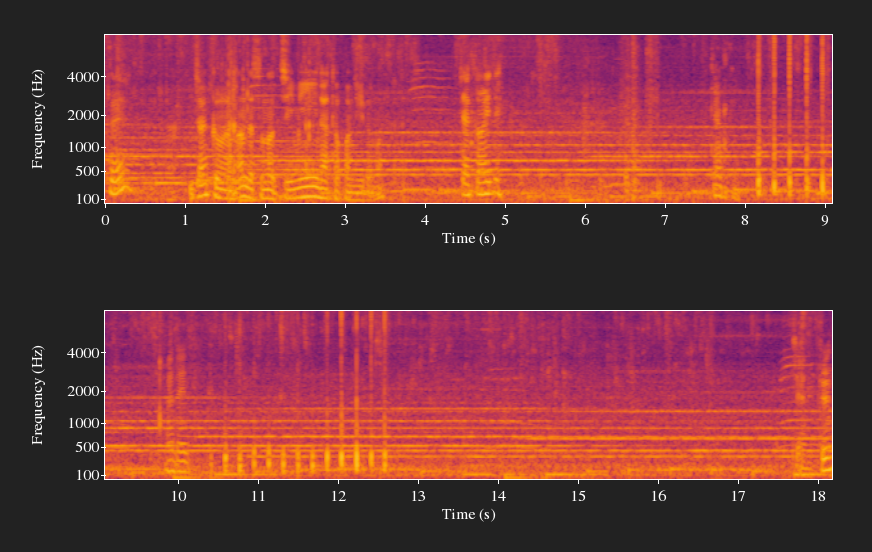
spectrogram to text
して。ジャン君はなんでその地味なとこにいるの？ジャン君おいで。ジャン君。おいで。ジャン君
